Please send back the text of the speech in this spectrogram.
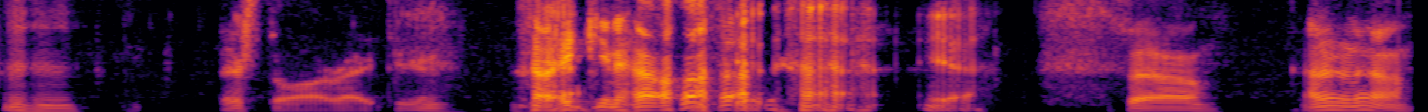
hmm they're still all right, dude. Yeah. like you know, yeah. so I don't know.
